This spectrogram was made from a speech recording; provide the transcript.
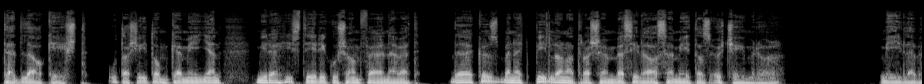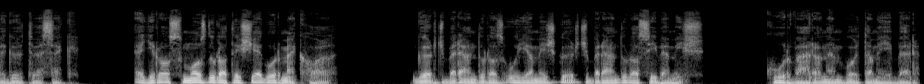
Tedd le a kést, Utasítom keményen, mire hisztérikusan felnevet, de közben egy pillanatra sem veszi le a szemét az öcsémről. Mély levegőt veszek. Egy rossz mozdulat és Jegor meghal. Görcsbe rándul az ujjam, és görcsbe rándul a szívem is. Kurvára nem voltam éber.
